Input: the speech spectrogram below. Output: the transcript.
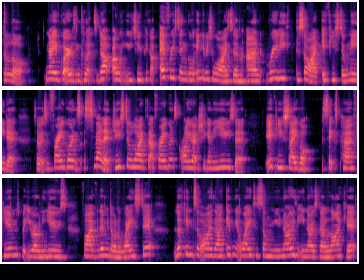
the lot. Now you've got everything collected up, I want you to pick up every single individual item and really decide if you still need it. So it's a fragrance, smell it. Do you still like that fragrance? Are you actually going to use it? If you say got six perfumes but you only use five of them, you don't want to waste it, look into either giving it away to someone you know that you know is going to like it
